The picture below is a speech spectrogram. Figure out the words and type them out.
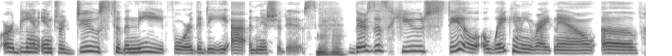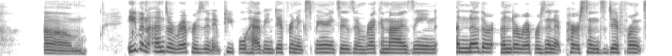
or being introduced to the need for the DEI initiatives. Mm-hmm. There's this huge still awakening right now of um, even underrepresented people having different experiences and recognizing another underrepresented person's different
